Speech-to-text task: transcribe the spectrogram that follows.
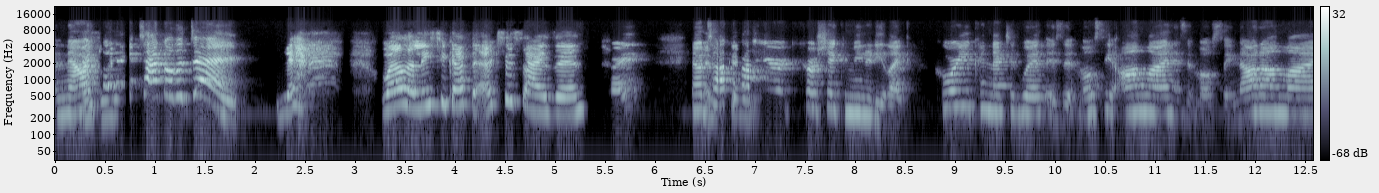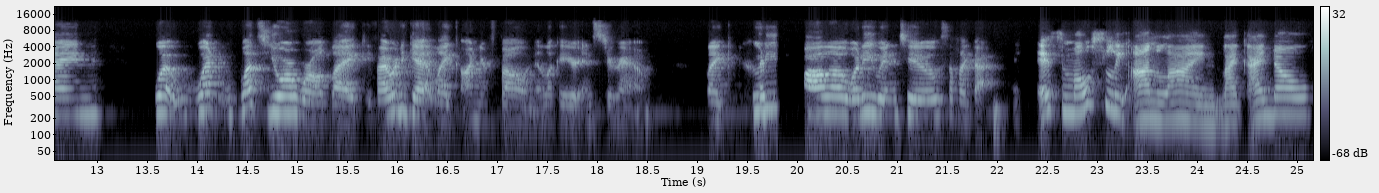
and now I That's can't even tackle the day, yeah. Well, at least you got the exercise in. right? Now That's talk good. about your crochet community. Like who are you connected with? Is it mostly online? Is it mostly not online? What what what's your world like? If I were to get like on your phone and look at your Instagram, like who do you follow? What are you into? Stuff like that. It's mostly online. Like I know,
